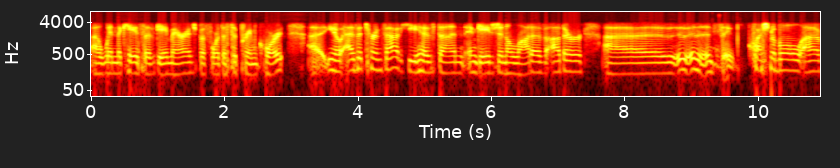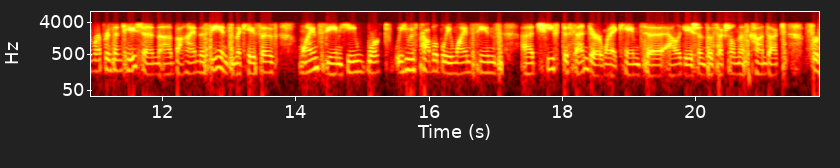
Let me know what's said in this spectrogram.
uh, win the case of gay marriage before the Supreme Court. Uh, you know, as it turns out, he has done engaged in a lot of other uh, questionable uh, representation uh, behind the scenes. In the case of Weinstein, he worked. He was probably Weinstein's uh, chief defender when it came to allegations of sexual misconduct for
